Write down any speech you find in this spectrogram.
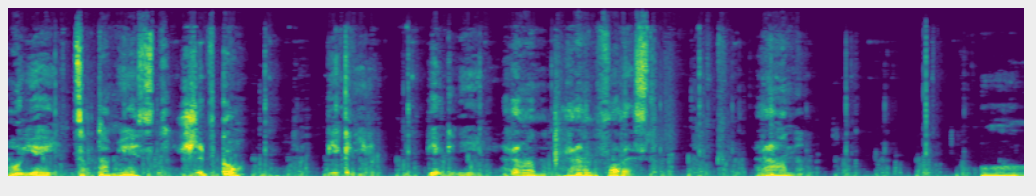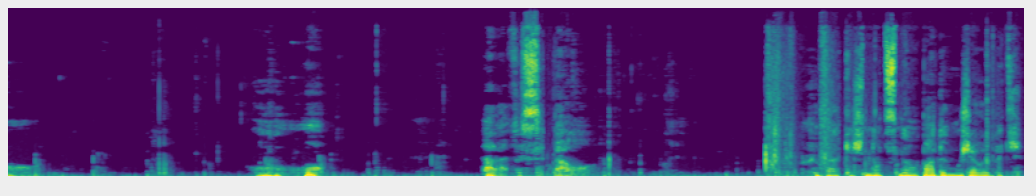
Ojej, co tam jest? Szybko! Biegnij, biegnij. Run, run, Forest. Run. O. O. Ale wysypało. Chyba jakieś nocne opady musiały być.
